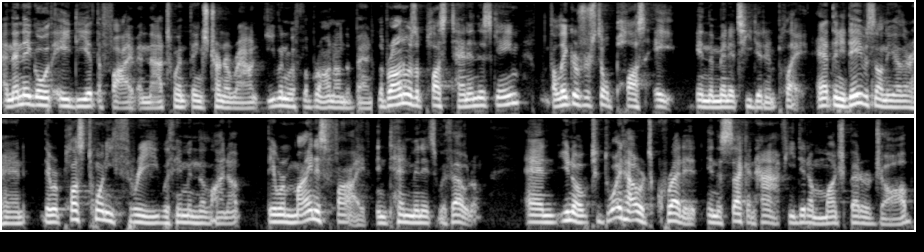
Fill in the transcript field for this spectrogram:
And then they go with AD at the five, and that's when things turn around, even with LeBron on the bench. LeBron was a plus 10 in this game. The Lakers were still plus eight in the minutes he didn't play. Anthony Davis, on the other hand, they were plus 23 with him in the lineup. They were minus five in 10 minutes without him. And, you know, to Dwight Howard's credit, in the second half, he did a much better job.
